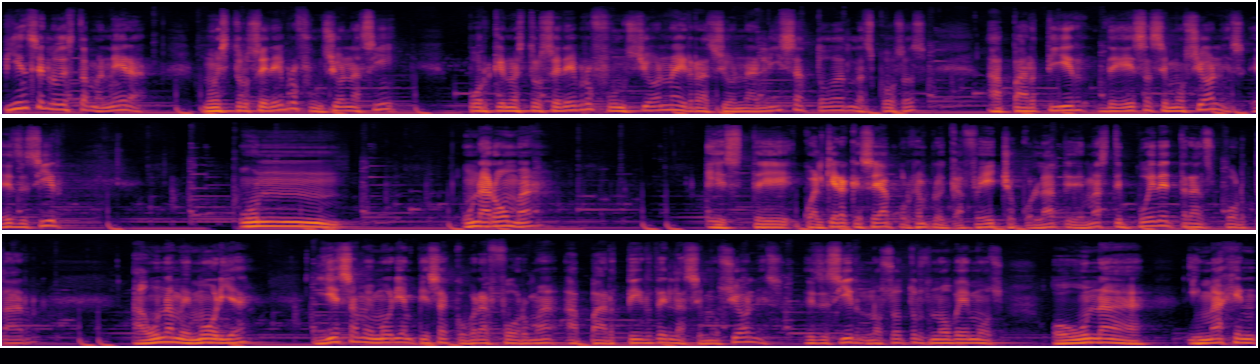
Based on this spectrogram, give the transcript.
piénsenlo de esta manera. Nuestro cerebro funciona así. porque nuestro cerebro funciona y racionaliza todas las cosas a partir de esas emociones. Es decir, un, un aroma, este, cualquiera que sea, por ejemplo, de café, chocolate y demás, te puede transportar a una memoria y esa memoria empieza a cobrar forma a partir de las emociones. Es decir, nosotros no vemos o una imagen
